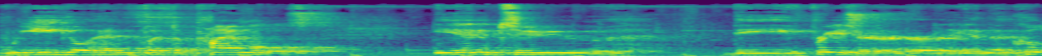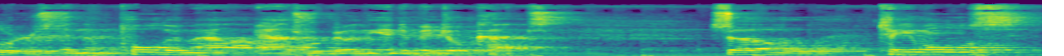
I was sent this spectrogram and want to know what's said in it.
we go ahead and put the primals into the freezer or in the coolers and then pull them out as we're doing the individual cuts. So tables,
